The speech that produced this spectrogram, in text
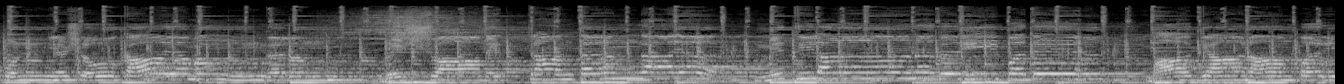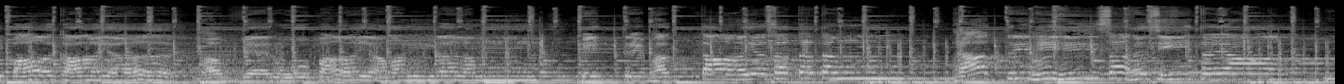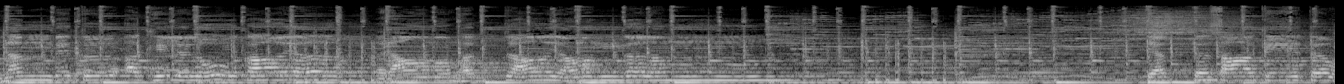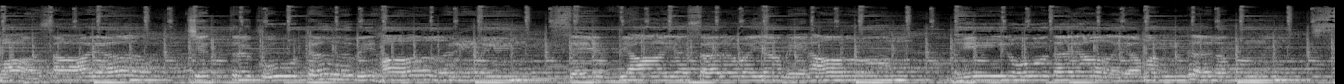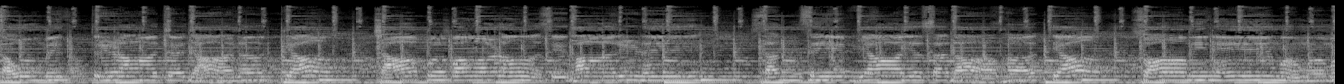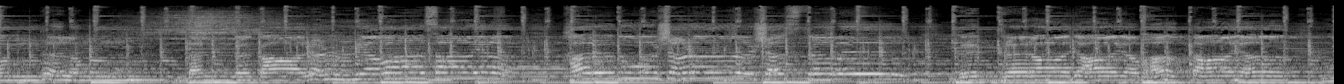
पुण्यश्लोकाय मङ्गलम् विश्वामित्रान्तरङ्गाय मिथिलानगरीपते भाग्यानाम् परिपाकाय भव्यरूपाय मङ्गलम् पितृभक्ताय सततम्। भ्रातृभिः सह सीतया। नन्दित अखिललोकाय रामभद्राय मङ्गलम्। त्यक्तसाकेतवासाय चित्रकूटविहारिणे सेव्याय सर्वयमिनाम् धीरोदयाय मङ्गलम् सौमित्रिणा च जानक्या चापबाणासिधारिणे संसेव्याय सदा भक्त्या स्वामिने मम मङ्गलम् दण्डकारण्यवासाय गृध्रराजाय भक्ताय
